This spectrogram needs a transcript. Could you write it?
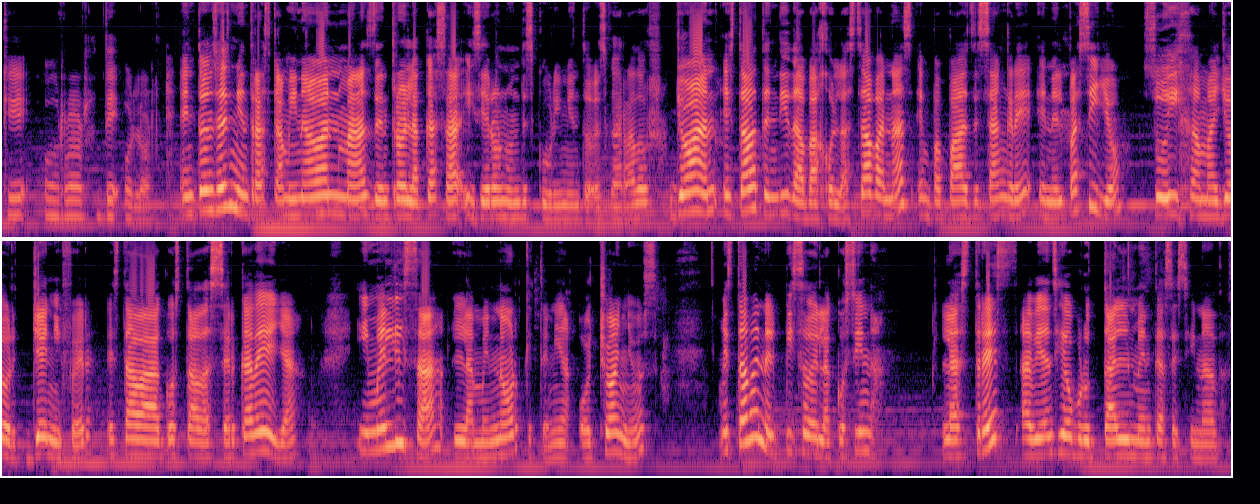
Qué horror de olor. Entonces, mientras caminaban más dentro de la casa, hicieron un descubrimiento desgarrador. Joan estaba tendida bajo las sábanas, empapadas de sangre, en el pasillo. Su hija mayor, Jennifer, estaba acostada cerca de ella. Y Melissa, la menor, que tenía 8 años, estaba en el piso de la cocina. Las tres habían sido brutalmente asesinadas.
